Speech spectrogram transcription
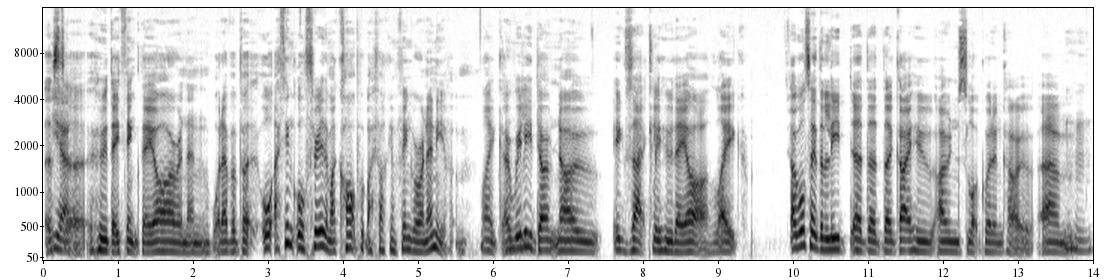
as Yeah. to who they think they are and then whatever. But all, I think all three of them, I can't put my fucking finger on any of them. Like, I really don't know exactly who they are. Like, I will say the lead, uh, the the guy who owns Lockwood and Co. Um,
